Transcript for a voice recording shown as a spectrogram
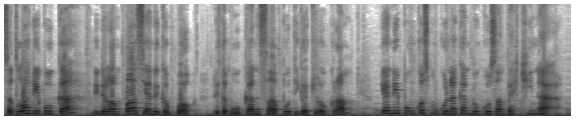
Setelah dibuka, di dalam tas yang digembok ditemukan sabu 3 kg yang dibungkus menggunakan bungkusan teh Cina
